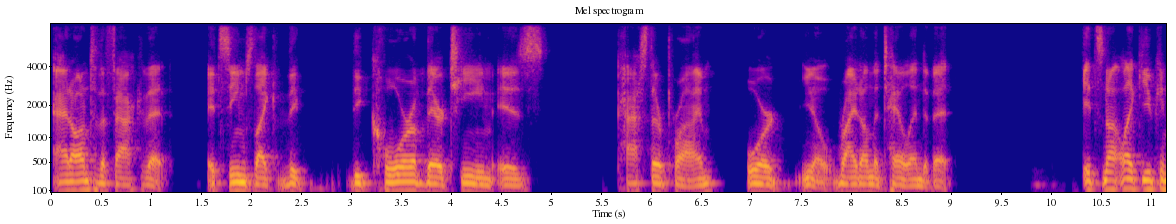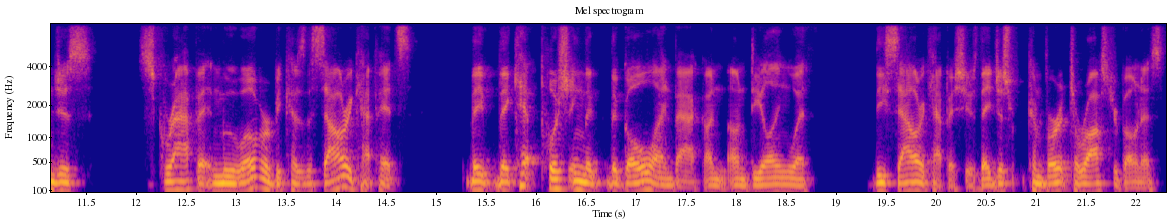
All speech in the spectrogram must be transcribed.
Add on to the fact that it seems like the the core of their team is past their prime or you know right on the tail end of it. It's not like you can just scrap it and move over because the salary cap hits. They they kept pushing the the goal line back on on dealing with these salary cap issues. They just convert it to roster bonus.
